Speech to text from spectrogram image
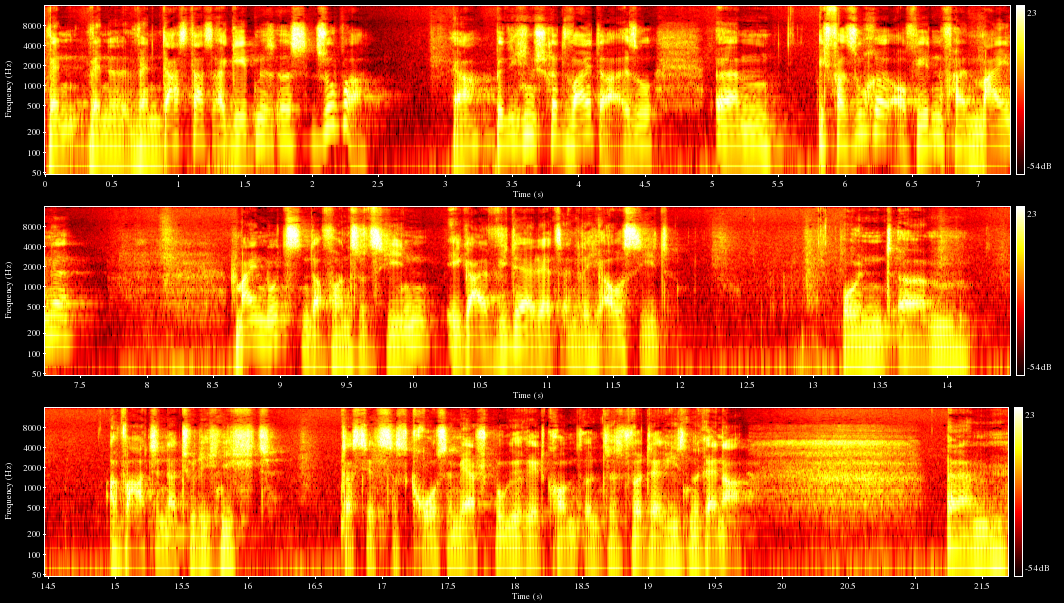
Wenn, wenn, wenn das das Ergebnis ist, super. Ja, bin ich einen Schritt weiter. Also ähm, ich versuche auf jeden Fall meine, meinen Nutzen davon zu ziehen, egal wie der letztendlich aussieht. Und ähm, erwarte natürlich nicht, dass jetzt das große Mehrspurgerät kommt und das wird der Riesenrenner. Ähm,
